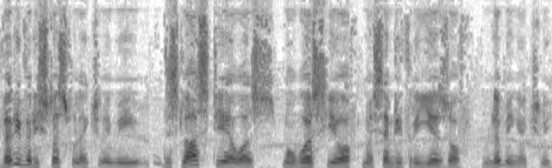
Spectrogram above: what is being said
Very very stressful actually. We this last year was my worst year of my 73 years of living actually.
